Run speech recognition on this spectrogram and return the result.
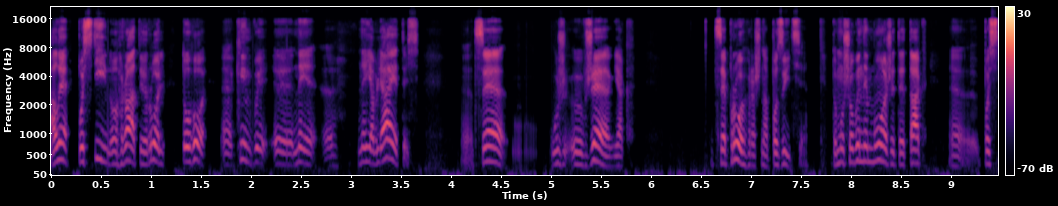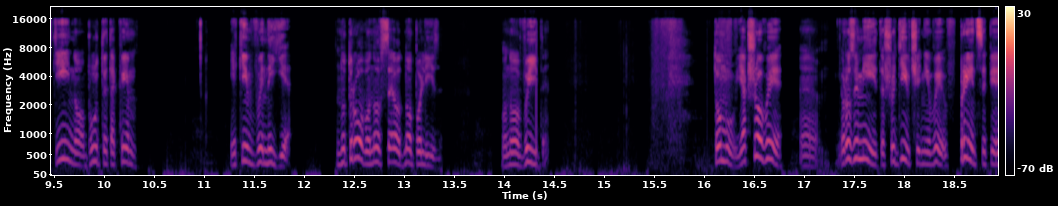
Але постійно грати роль того, е, ким ви е, не, е, не являєтесь, це вже як це програшна позиція. Тому що ви не можете так постійно бути таким, яким ви не є. Нутро воно все одно полізе, воно вийде. Тому, якщо ви розумієте, що дівчині ви, в принципі,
